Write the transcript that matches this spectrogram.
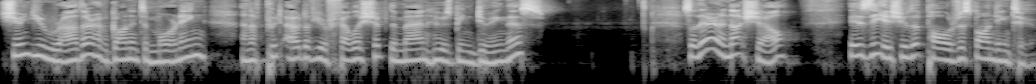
Shouldn't you rather have gone into mourning and have put out of your fellowship the man who has been doing this? So, there in a nutshell is the issue that Paul is responding to.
